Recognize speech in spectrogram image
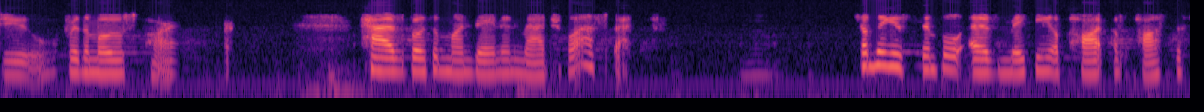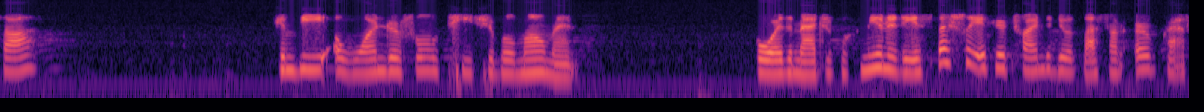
do, for the most part, has both a mundane and magical aspect. Something as simple as making a pot of pasta sauce can be a wonderful teachable moment for the magical community, especially if you're trying to do a class on herbcraft,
